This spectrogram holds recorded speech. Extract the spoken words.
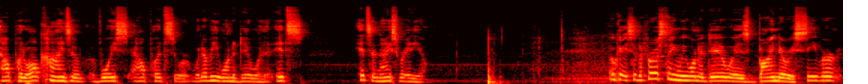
output all kinds of voice outputs or whatever you want to do with it. It's it's a nice radio. Okay, so the first thing we want to do is bind a receiver,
